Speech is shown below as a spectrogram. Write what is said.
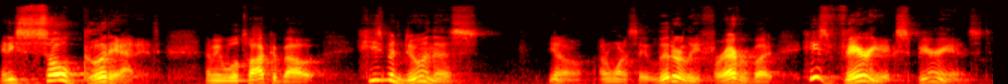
And he's so good at it. I mean, we'll talk about. He's been doing this. You know, I don't want to say literally forever, but he's very experienced.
